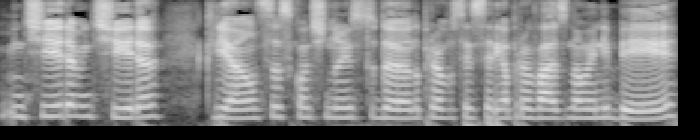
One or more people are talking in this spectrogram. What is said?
Mentira, mentira. Crianças, continuem estudando para vocês serem aprovados na UNB.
